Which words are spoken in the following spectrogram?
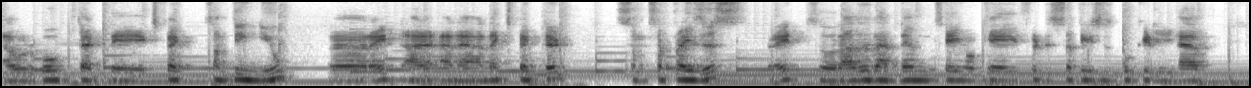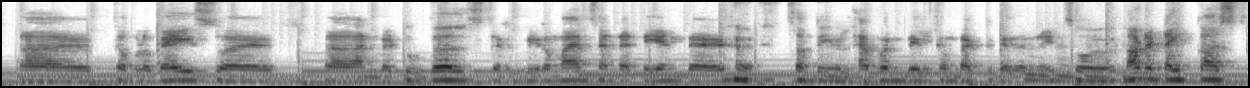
I would hope that they expect something new, right, and unexpected, some surprises, right? So rather than them saying, okay, if it is Satish's book, it'll have a couple of guys uh, uh, and two girls. There will be romance, and at the end, uh, something will happen. They'll come back together, right? Mm-hmm. So, not a typecast.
